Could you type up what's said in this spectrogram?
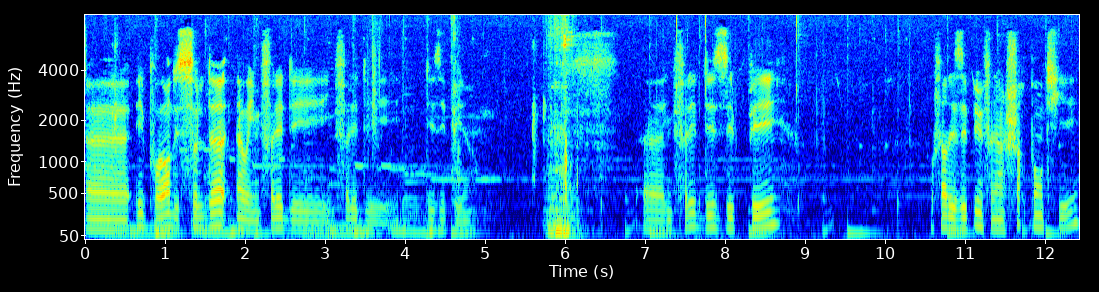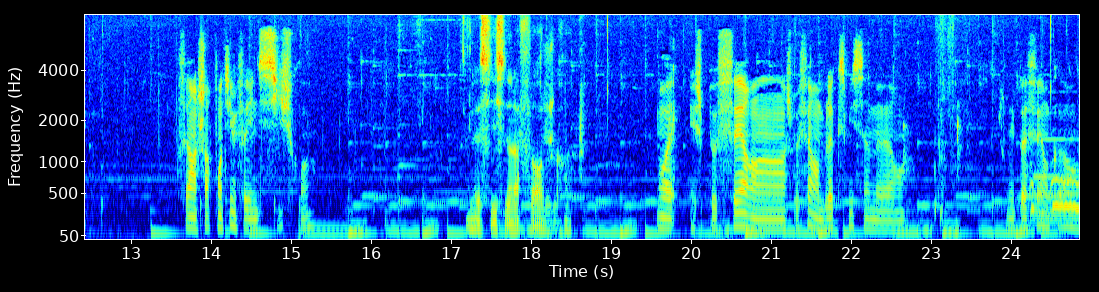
Euh, et pour avoir des soldats. Ah oui, il me fallait des. Il me fallait des. des épées là. Euh, il me fallait des épées. Pour faire des épées, il me fallait un charpentier. Pour faire un charpentier, il me fallait une scie, je crois. La 6 dans la forge, je crois. Ouais, et je peux faire un, je peux faire un blacksmith hammer. J'en ai pas fait encore.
